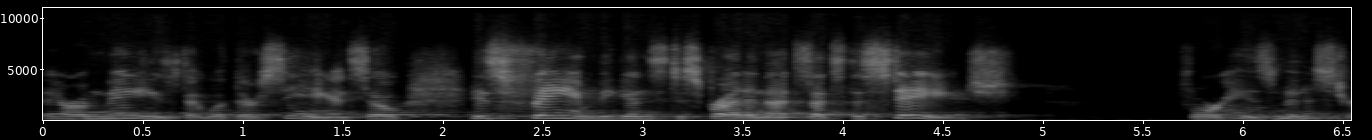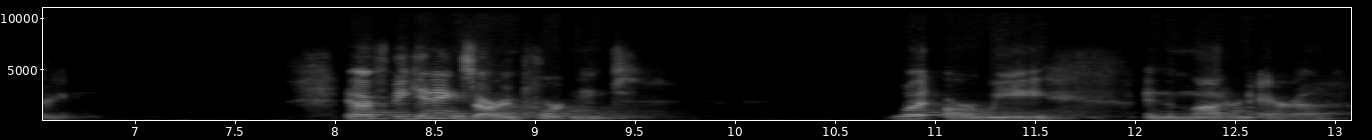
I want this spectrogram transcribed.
They are amazed at what they're seeing. And so his fame begins to spread, and that sets the stage for his ministry. Now, if beginnings are important, what are we in the modern era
